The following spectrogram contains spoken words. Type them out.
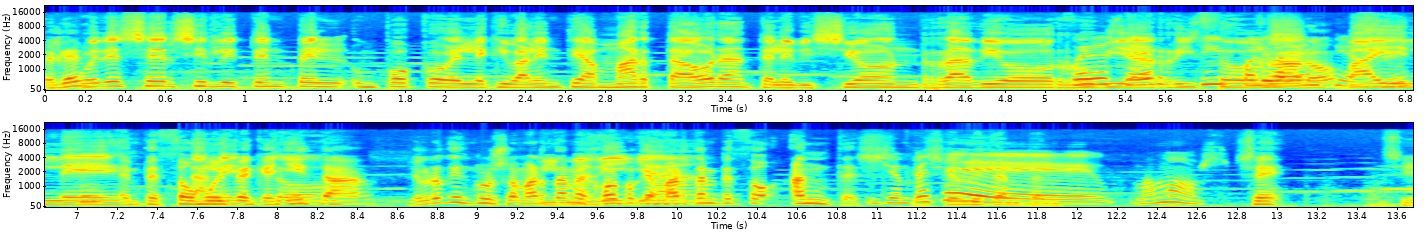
¿El qué? ¿Puede ser Shirley Temple un poco el equivalente a Marta ahora? Televisión, radio, rubia, ser, sí, rizos, polivalencia. baile. Empezó muy talento. pequeñita. Yo creo que incluso Marta mejor, porque. Marta empezó antes. Yo que empecé, vamos, Sí. Sí,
